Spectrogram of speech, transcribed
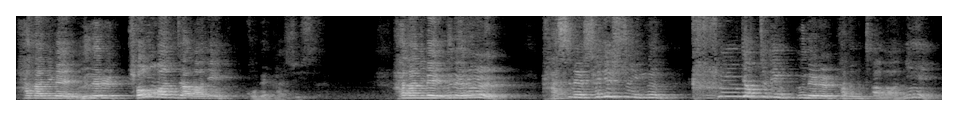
하나님의 은혜를 경험한 자만이 고백할 수 있어요. 하나님의 은혜를 가슴에 새길 수 있는 감격적인 은혜를 받은 자만이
